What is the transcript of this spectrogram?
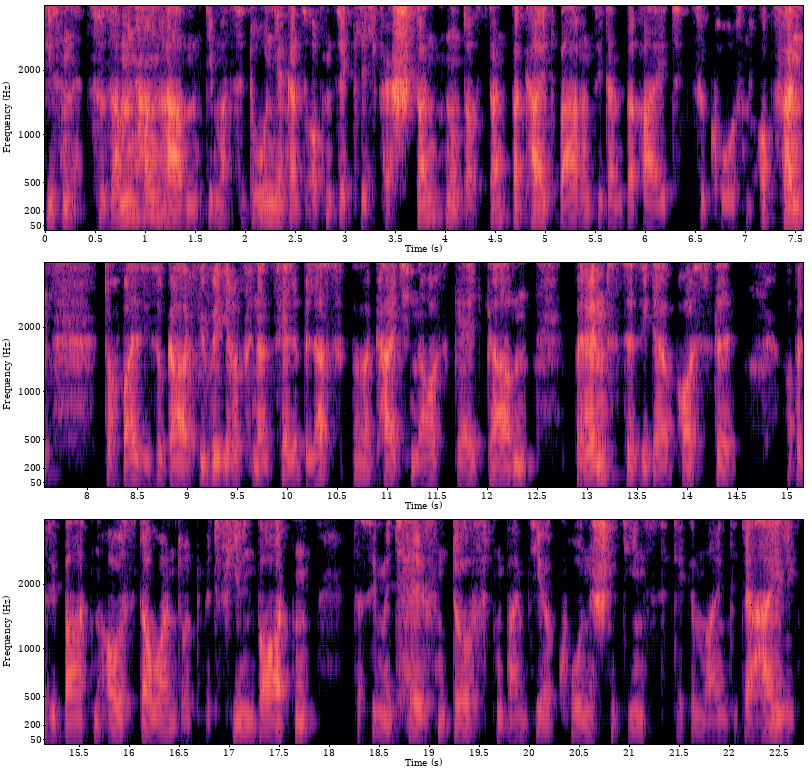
Diesen Zusammenhang haben die Mazedonier ganz offensichtlich verstanden und aus Dankbarkeit waren sie dann bereit zu großen Opfern. Doch weil sie sogar über ihre finanzielle Belastbarkeit hinaus Geld gaben, bremste sie der Apostel, aber sie baten ausdauernd und mit vielen Worten, dass sie mithelfen dürften beim diakonischen Dienst der Gemeinde der Heiligen.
